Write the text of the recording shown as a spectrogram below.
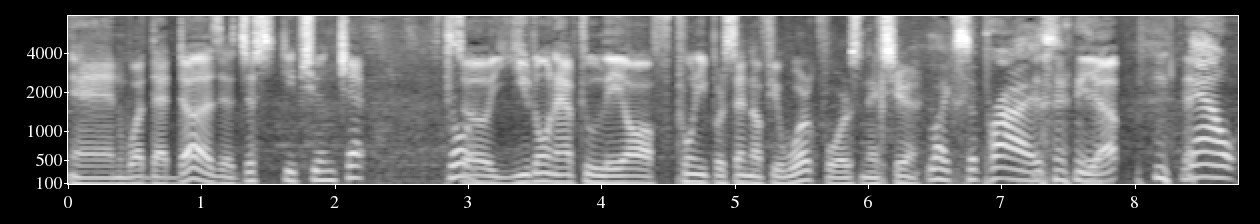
And what that does is just keeps you in check. Sure. So you don't have to lay off 20% of your workforce next year. Like surprise. yep. now,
